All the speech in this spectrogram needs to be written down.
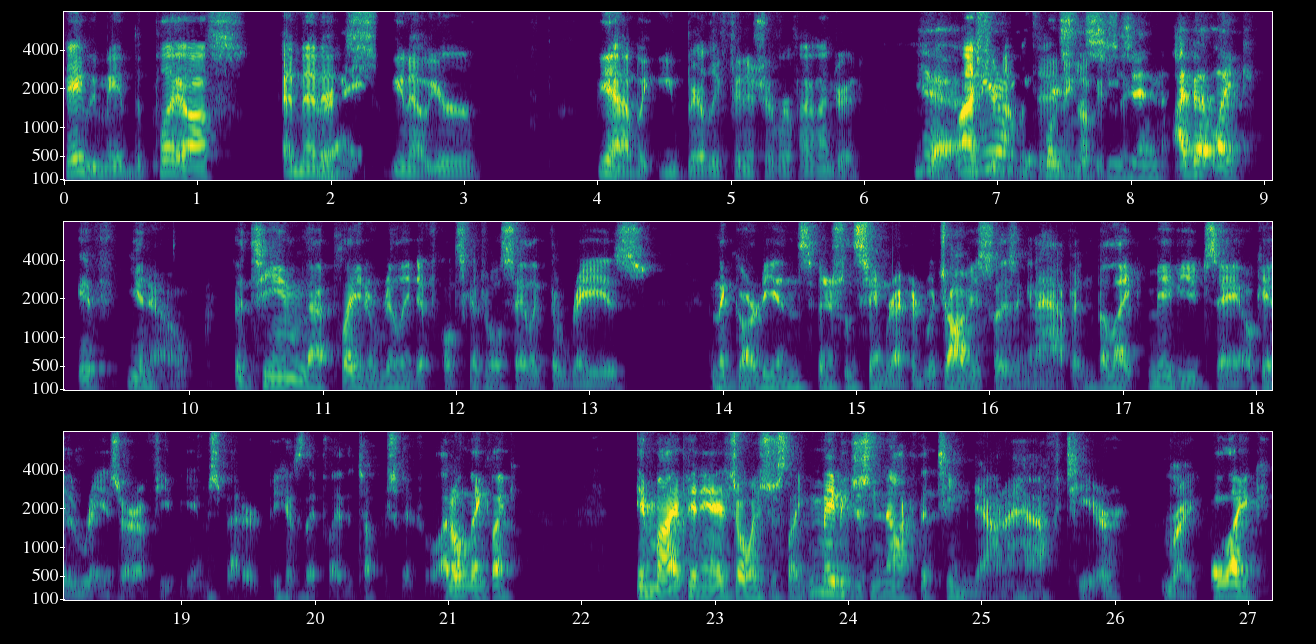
hey we made the playoffs and then Right. it's you know you're yeah but you barely finish over 500 Yeah, Last I year not the with course anything, of the obviously. Season, I bet like if you know a team that played a really difficult schedule, say like the Rays and the Guardians, finished with the same record, which obviously isn't going to happen. But like maybe you'd say, okay, the Rays are a few games better because they play the tougher schedule. I don't think like, in my opinion, it's always just like maybe just knock the team down a half tier. right But like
